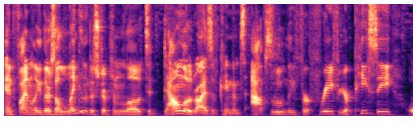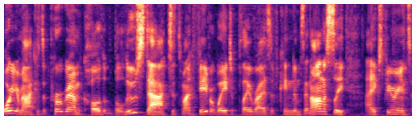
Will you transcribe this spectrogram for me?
And finally there's a link in the description below to download rise of kingdoms absolutely for free for your pc or your mac. It's a program called bluestacks. It's my favorite way to play rise of kingdoms. And honestly i experience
